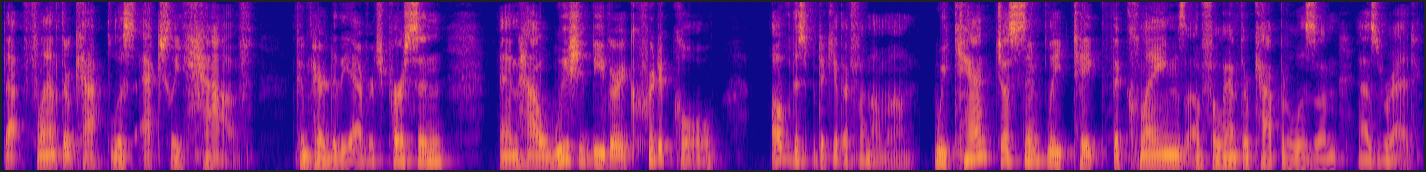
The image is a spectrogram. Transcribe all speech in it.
that philanthrocapitalists actually have compared to the average person and how we should be very critical of this particular phenomenon. We can't just simply take the claims of philanthrocapitalism as read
